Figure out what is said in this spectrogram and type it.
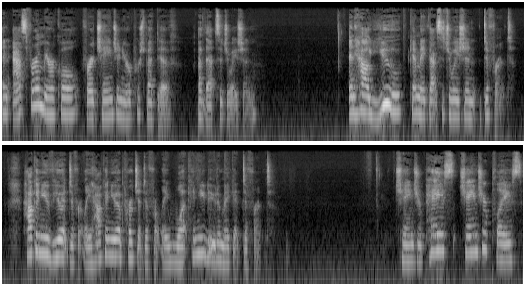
and ask for a miracle for a change in your perspective of that situation and how you can make that situation different. How can you view it differently? How can you approach it differently? What can you do to make it different? Change your pace, change your place,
